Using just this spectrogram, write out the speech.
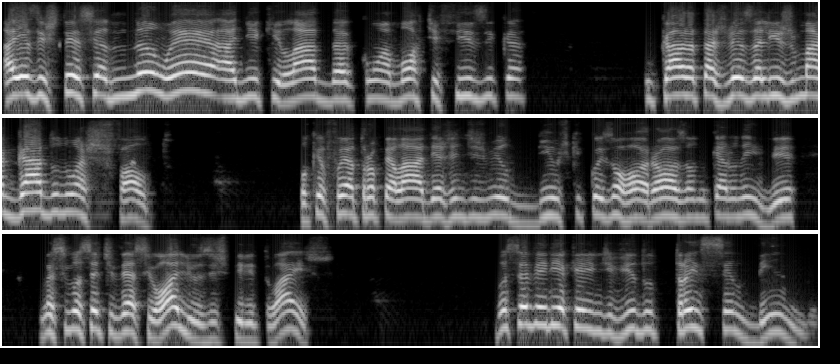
a existência não é aniquilada com a morte física. O cara está, às vezes, ali esmagado no asfalto porque foi atropelado e a gente diz: meu Deus, que coisa horrorosa, eu não quero nem ver. Mas se você tivesse olhos espirituais, você veria aquele indivíduo transcendendo.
